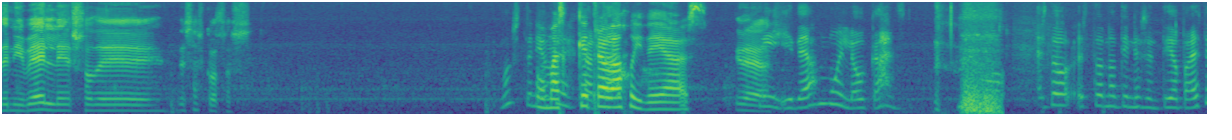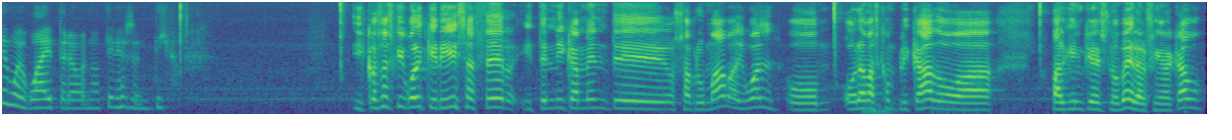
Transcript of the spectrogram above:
de niveles o de, de esas cosas? Hemos tenido O más que trabajo, ideas. Ideas. Sí, ideas muy locas. Como, esto, esto no tiene sentido. Parece muy guay, pero no tiene sentido. ¿Y cosas que igual queríais hacer y técnicamente os abrumaba igual? ¿O, o era más complicado a, para alguien que es novela al fin y al cabo?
